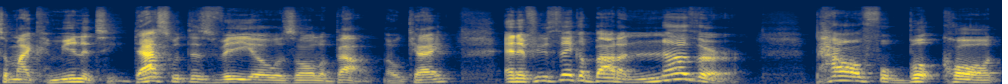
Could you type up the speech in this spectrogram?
to my community? That's what this video is all about, okay? And if you think about another powerful book called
